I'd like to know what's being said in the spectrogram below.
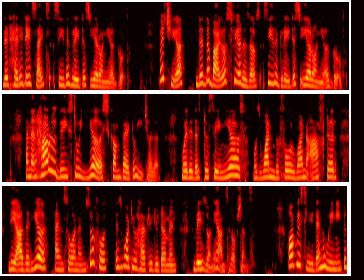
did heritage sites see the greatest year on year growth? Which year did the biosphere reserves see the greatest year on year growth? And then how do these two years compare to each other? Whether the two same years was one before, one after the other year, and so on and so forth, is what you have to determine based on the answer options. Obviously, then we need to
